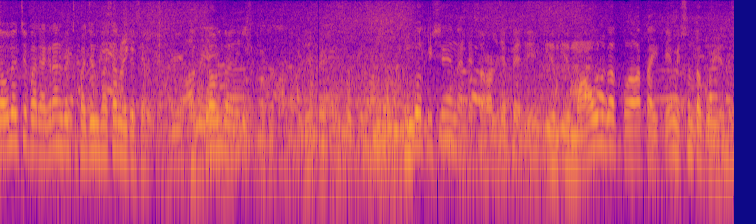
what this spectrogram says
కౌలు వచ్చి పర్ ఎకరానికి వచ్చి పద్దెనిమిది బస్తాలు ఉంటాయి సార్. ఇంకొక విషయం ఏంటంటే సార్ వాళ్ళు చెప్పేది ఇది ఇది మామూలుగా కోత అయితే మిషన్తో కోయేది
